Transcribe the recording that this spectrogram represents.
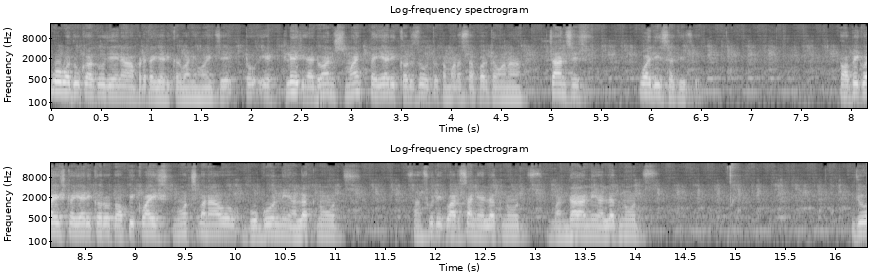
બહુ બધું કરતું જઈને આપણે તૈયારી કરવાની હોય છે. તો એટલે જ એડવાન્સમાં જ તૈયારી કરશો તો તમારા સફળ થવાના ચાન્સીસ વધી શકે છે. ટોપિક વાઇઝ તૈયારી કરો ટોપિક વાઇઝ નોટ્સ બનાવો, ભૂગોળની અલગ નોટ્સ સાંસ્કૃતિક વારસાની અલગ નોટ્સ બંધારણની અલગ નોટ્સ જો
